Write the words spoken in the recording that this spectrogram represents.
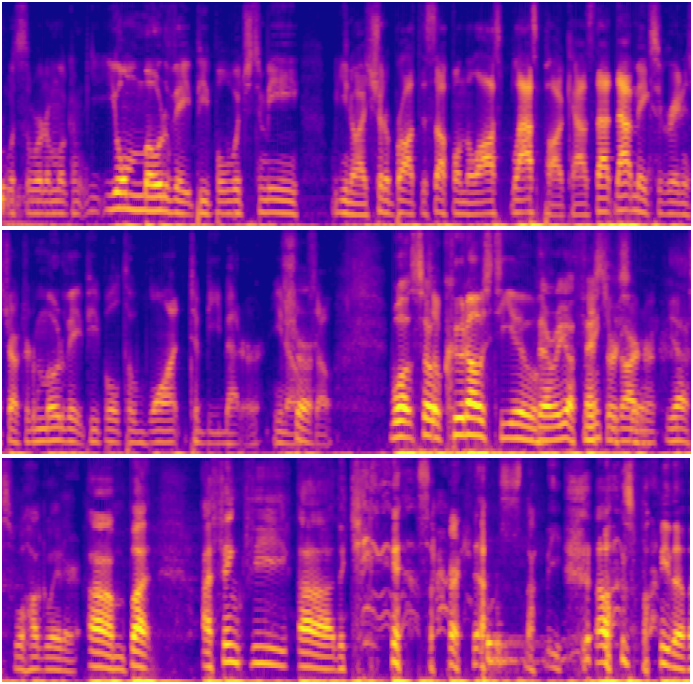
what's the word I'm looking? You'll motivate people, which to me, you know, I should have brought this up on the last last podcast. That that makes a great instructor to motivate people to want to be better. You know, Sure. so well, so, so, kudos to you. there we go. Thank Mr. you, Gardner. Sir. Yes, we'll hug later. Um, but I think the uh, the key. sorry, that was snotty. That was funny though.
